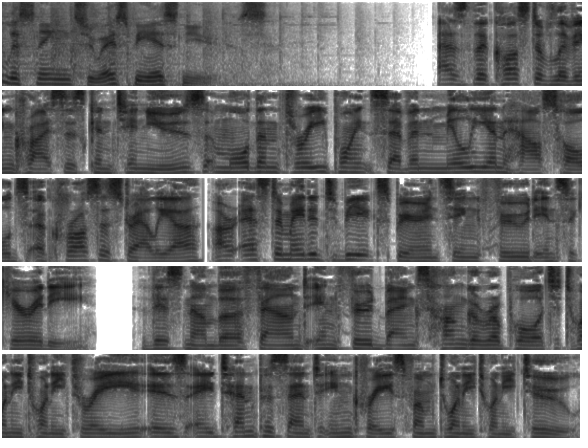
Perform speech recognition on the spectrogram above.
listening to SBS News. As the cost of living crisis continues, more than 3.7 million households across Australia are estimated to be experiencing food insecurity. This number found in Foodbank's Hunger Report 2023 is a 10% increase from 2022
